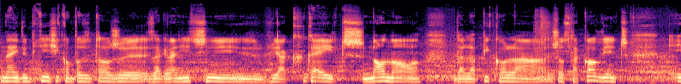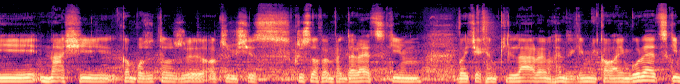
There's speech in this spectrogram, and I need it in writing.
najwybitniejsi kompozytorzy zagraniczni jak Cage, Nono, Dalla Piccola, Szostakowicz i nasi kompozytorzy oczywiście z Krzysztofem Pendereckim, Wojciechem Killarem, Henrykiem Mikołajem Góreckim.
